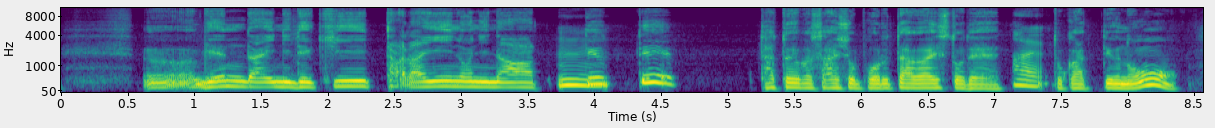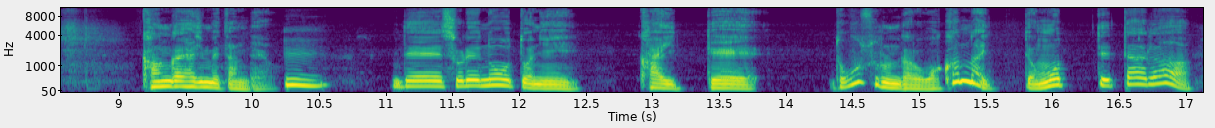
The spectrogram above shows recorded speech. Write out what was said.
うん現代にできたらいいのになって言って、例えば最初ポルターガイストではい。とかっていうのを考え始めたんだよ。うん。でそれノートに書いてどうするんだろう分かんないって思ってたら、うん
